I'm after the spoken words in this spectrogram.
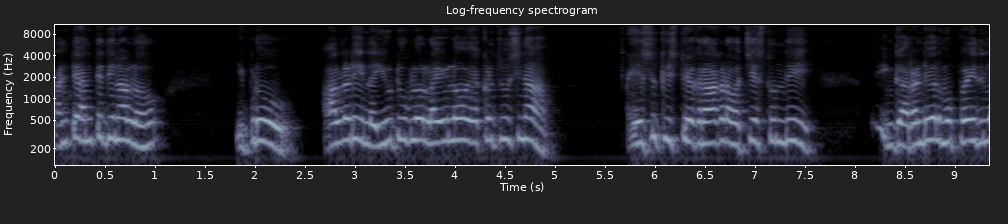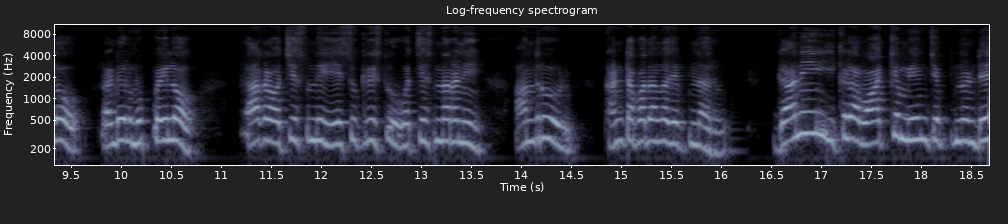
అంటే అంత్య దినాల్లో ఇప్పుడు ఆల్రెడీ యూట్యూబ్లో లైవ్లో ఎక్కడ చూసినా యేసుక్రీస్తు యొక్క రాకడ వచ్చేస్తుంది. ఇంకా రెండు వేల ముప్పై ఐదులో రెండు వేల ముప్పైలో రాకడ వచ్చేస్తుంది. యేసుక్రీస్తు వచ్చేస్తున్నారని అందరూ కంఠపదంగా చెప్తున్నారు. కానీ ఇక్కడ వాక్యం ఏం చెప్తుందంటే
